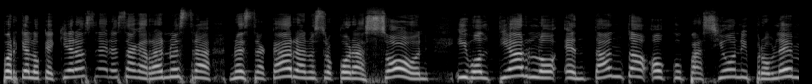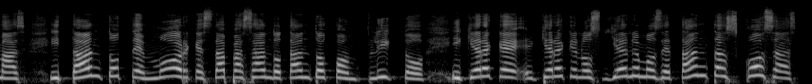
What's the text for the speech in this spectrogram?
porque lo que quiere hacer es agarrar nuestra nuestra cara, nuestro corazón y voltearlo en tanta ocupación y problemas y tanto temor que está pasando, tanto conflicto. Y quiere que quiere que nos llenemos de tantas cosas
